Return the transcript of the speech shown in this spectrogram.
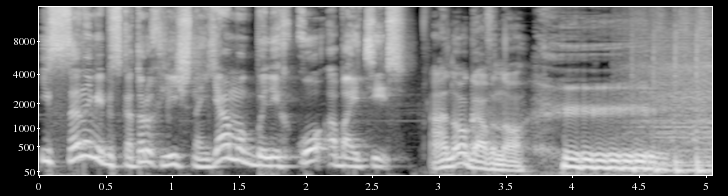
и сценами, без которых лично я мог бы легко обойтись. Оно говно.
